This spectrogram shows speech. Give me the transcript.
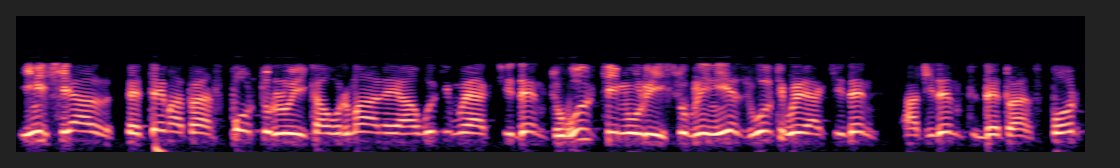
inițial pe tema transportului ca urmare a ultimului accident, ultimului, subliniez, ultimului accident, accident de transport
